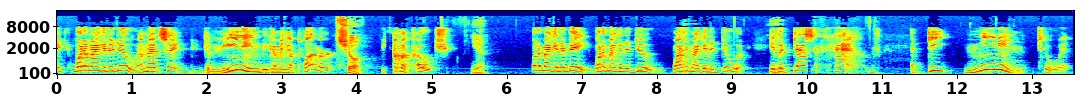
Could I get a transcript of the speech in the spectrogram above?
it, what am I going to do? I'm not saying demeaning becoming a plumber. Sure. Become a coach. Yeah. What am I going to be? What am I going to do? Why am I going to do it? Yeah. If it doesn't have a deep meaning to it,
